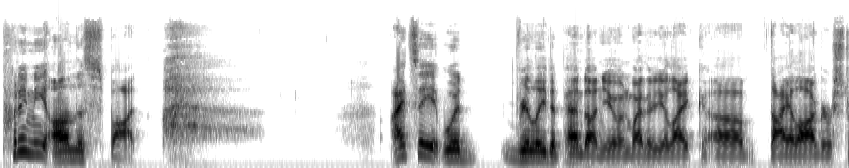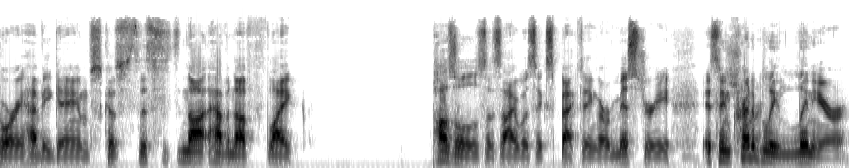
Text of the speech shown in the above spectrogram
Putting me on the spot, I'd say it would really depend on you and whether you like uh, dialogue or story heavy games because this does not have enough like puzzles as I was expecting or mystery. It's incredibly sure. linear.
